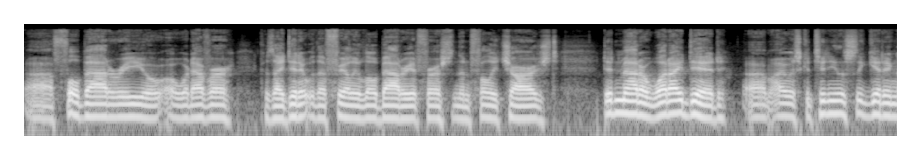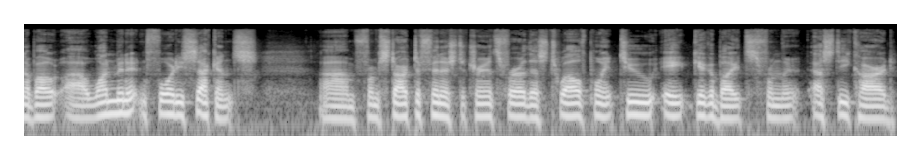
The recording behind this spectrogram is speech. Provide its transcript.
uh, full battery or, or whatever, because I did it with a fairly low battery at first and then fully charged. Didn't matter what I did, um, I was continuously getting about uh, 1 minute and 40 seconds um, from start to finish to transfer this 12.28 gigabytes from the SD card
